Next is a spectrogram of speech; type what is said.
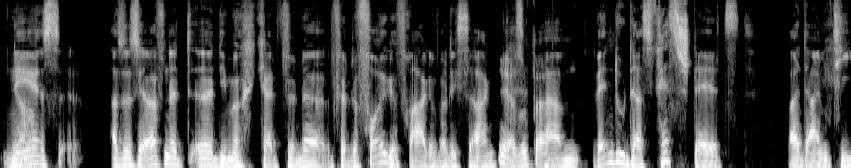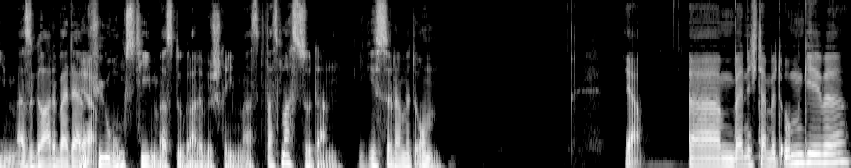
nee, ja. es, also es eröffnet äh, die Möglichkeit für eine, für eine Folgefrage, würde ich sagen. Ja, super. Ähm, wenn du das feststellst, bei deinem Team, also gerade bei deinem ja. Führungsteam, was du gerade beschrieben hast. Was machst du dann? Wie gehst du damit um? Ja, ähm, wenn ich damit umgebe,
